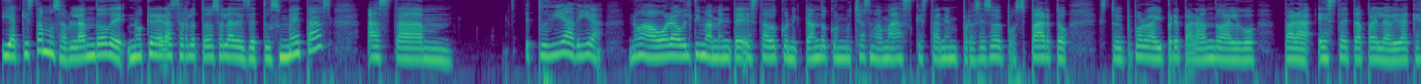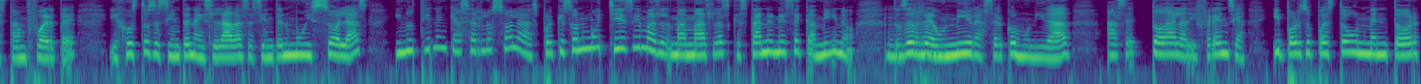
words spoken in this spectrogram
Y aquí estamos hablando de no querer hacerlo todo sola desde tus metas hasta mm, tu día a día, ¿no? Ahora últimamente he estado conectando con muchas mamás que están en proceso de posparto, estoy por ahí preparando algo para esta etapa de la vida que es tan fuerte y justo se sienten aisladas, se sienten muy solas y no tienen que hacerlo solas porque son muchísimas mamás las que están en ese camino. Entonces reunir, hacer comunidad hace toda la diferencia. Y por supuesto, un mentor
